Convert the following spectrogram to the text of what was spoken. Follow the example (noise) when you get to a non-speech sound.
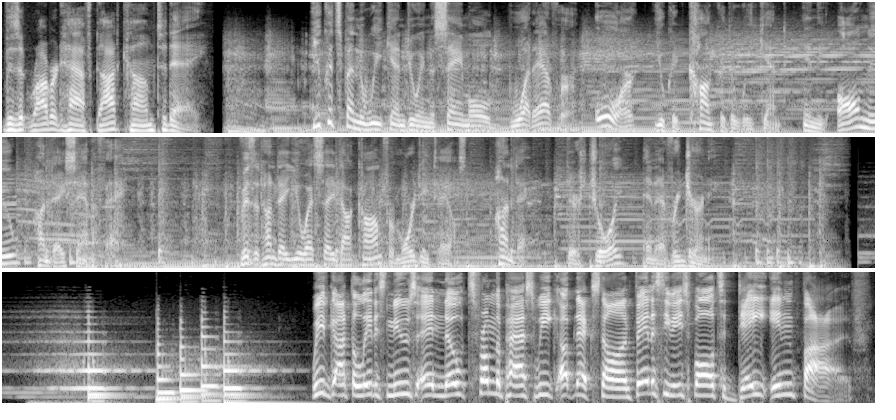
Visit RobertHalf.com today. You could spend the weekend doing the same old whatever, or you could conquer the weekend in the all-new Hyundai Santa Fe. Visit HyundaiUSA.com for more details. Hyundai, there's joy in every journey. We've got the latest news and notes from the past week up next on Fantasy Baseball Today in 5.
